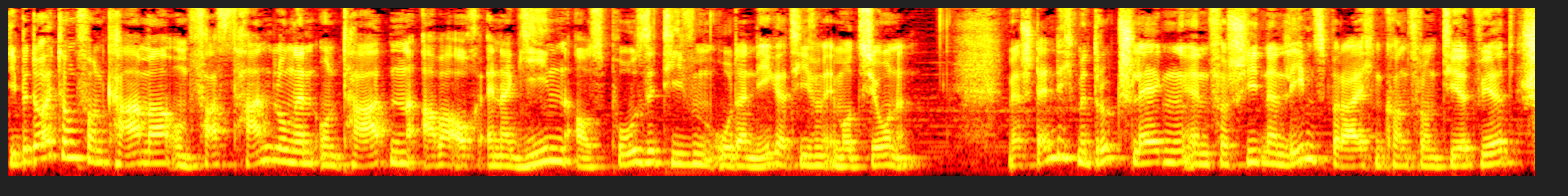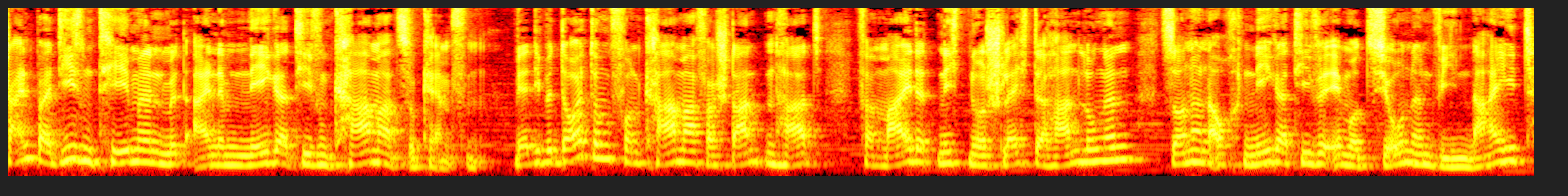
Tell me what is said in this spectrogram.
Die Bedeutung von Karma umfasst Handlungen und Taten, aber auch Energien aus positiven oder negativen Emotionen. Wer ständig mit Rückschlägen in verschiedenen Lebensbereichen konfrontiert wird, scheint bei diesen Themen mit einem negativen Karma zu kämpfen. Wer die Bedeutung von Karma verstanden hat, vermeidet nicht nur schlechte Handlungen, sondern auch negative Emotionen wie Neid,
